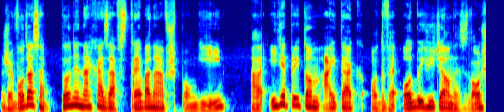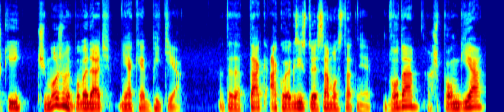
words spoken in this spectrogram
že voda sa plne nachádza vstrebaná v špongii, ale ide pritom aj tak o dve odlišiteľné zložky, či môžeme povedať nejaké bytia. A teda tak, ako existuje samostatne voda a špongia,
